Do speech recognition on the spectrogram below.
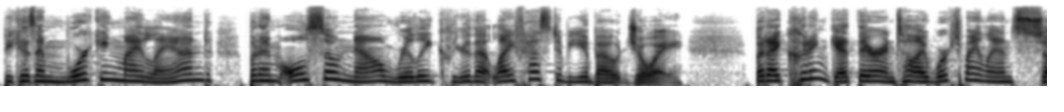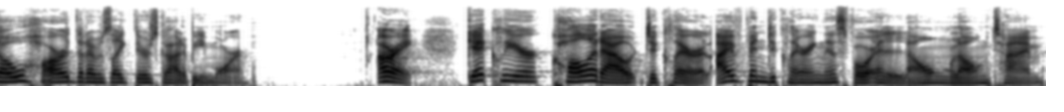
Because I'm working my land, but I'm also now really clear that life has to be about joy. But I couldn't get there until I worked my land so hard that I was like there's got to be more. All right, get clear, call it out, declare it. I've been declaring this for a long, long time.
